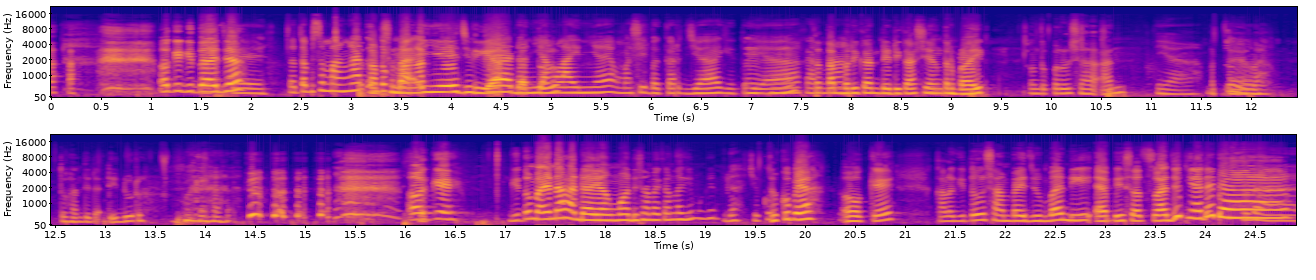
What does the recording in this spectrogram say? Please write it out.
oke gitu aja Oke. Tetap semangat Tetap untuk semangat. Mbak Ye juga Iya, dan betul. yang lainnya yang masih bekerja gitu ya. Mhm. tetap berikan dedikasi yang terbaik untuk perusahaan ya betul. Yalah, Tuhan tidak tidur. Oke, gitu Mbak Endah ada yang mau disampaikan lagi mungkin? Udah cukup. Cukup ya? Oke, kalau gitu sampai jumpa di episode selanjutnya. Dadah. Bye.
